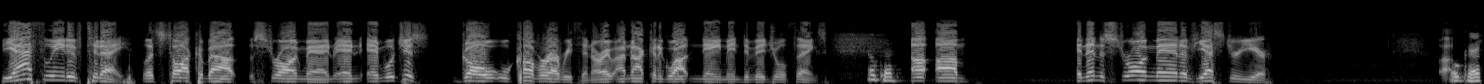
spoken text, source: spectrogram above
The athlete of today. Let's talk about the strong man, and and we'll just go. We'll cover everything. All right. I'm not going to go out and name individual things. Okay. Uh, um, and then the strong man of yesteryear. Uh, okay.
